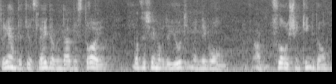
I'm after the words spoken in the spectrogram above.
300 years later, when they are destroyed, what's the shame of the youth? When they were a um, flourishing kingdom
